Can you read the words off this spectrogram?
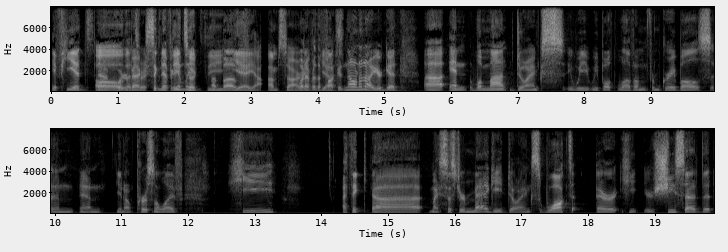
if he had a oh, quarterback right. significantly took the, above Yeah, yeah. I'm sorry. whatever the fuck Yes. is. No, no, no, you're good. Uh, and Lamont Doinks, we we both love him from Gray Balls and and you know personal life. He I think uh, my sister Maggie Doinks walked, or he or she said that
